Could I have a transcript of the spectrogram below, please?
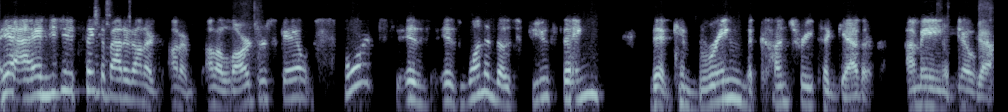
Yeah, and you just think about it on a on a on a larger scale. Sports is is one of those few things that can bring the country together. I mean, you know, Yeah.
